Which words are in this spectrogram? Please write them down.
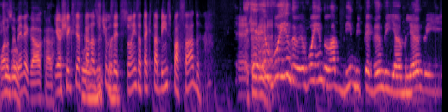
Mamonas foi bem legal, cara. Eu achei que você ia ficar Pô, nas últimas bom. edições, até que tá bem espaçado. É, É, eu vou indo, eu vou indo lá abrindo e pegando e olhando e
